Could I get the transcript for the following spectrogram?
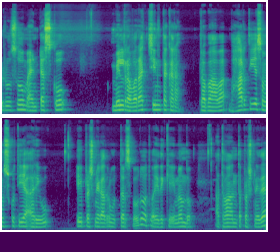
ರೂಸೋ ಮ್ಯಾಂಟಸ್ಕೋ ಮಿಲ್ರವರ ಚಿಂತಕರ ಪ್ರಭಾವ ಭಾರತೀಯ ಸಂಸ್ಕೃತಿಯ ಅರಿವು ಈ ಪ್ರಶ್ನೆಗಾದರೂ ಉತ್ತರಿಸ್ಬೋದು ಅಥವಾ ಇದಕ್ಕೆ ಇನ್ನೊಂದು ಅಥವಾ ಅಂತ ಪ್ರಶ್ನೆ ಇದೆ.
